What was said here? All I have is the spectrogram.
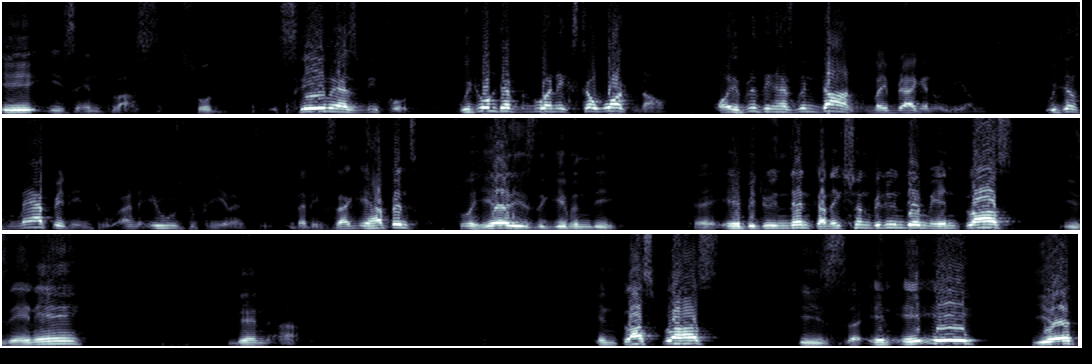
A is n plus. So, same as before we do not have to do an extra work now or everything has been done by Bragg and Williams. We just map it into and use the free energy that exactly happens. So, here is the given the uh, A between them connection between them n plus is Na then uh, n plus plus is uh, NAA here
